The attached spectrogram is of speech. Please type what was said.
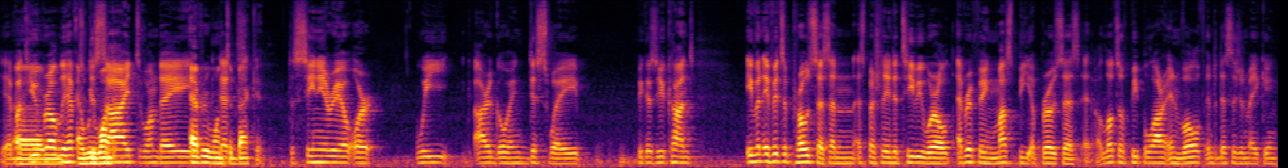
Yeah, but um, you probably have to decide one day everyone to back it the scenario or we are going this way because you can't even if it's a process and especially in the tv world everything must be a process lots of people are involved in the decision making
